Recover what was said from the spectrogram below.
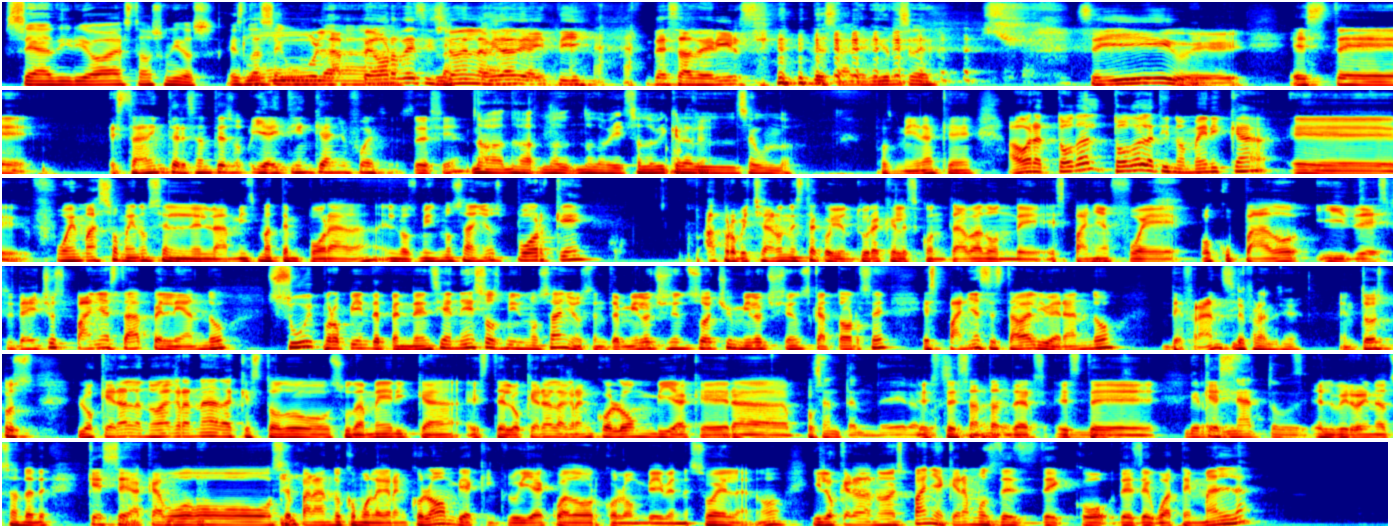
se adhirió a Estados Unidos. Es la Uh, segunda. La peor decisión en la vida de Haití. Desadherirse. Desadherirse. sí, güey. Este. Está interesante eso. ¿Y Haití en qué año fue? ¿Usted decía? No, no, no, no lo vi. Solo vi que era el segundo. Pues mira que. Ahora, toda, toda Latinoamérica eh, fue más o menos en, en la misma temporada, en los mismos años, porque aprovecharon esta coyuntura que les contaba, donde España fue ocupado y de, de hecho España estaba peleando su propia independencia en esos mismos años, entre 1808 y 1814. España se estaba liberando de Francia. De Francia. Entonces, pues, lo que era la Nueva Granada, que es todo Sudamérica, este, lo que era la Gran Colombia, que era pues, Santander. este. Santander, este que es Virreinato. el Virreinato Santander, que se acabó separando como la Gran Colombia, que incluía Ecuador, Colombia y Venezuela, ¿no? Y lo que era la Nueva España, que éramos desde, desde Guatemala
